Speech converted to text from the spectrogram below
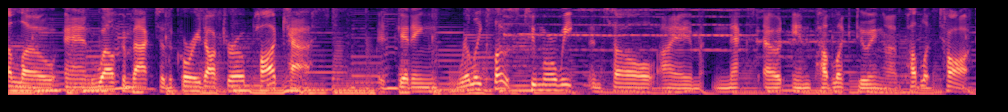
Hello, and welcome back to the Cory Doctorow podcast. It's getting really close, two more weeks until I am next out in public doing a public talk.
